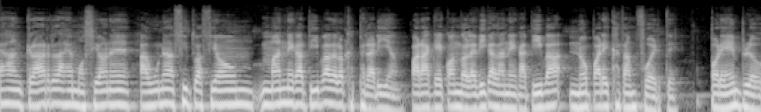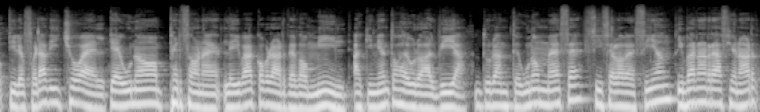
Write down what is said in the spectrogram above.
es anclar las emociones a una situación más negativa de lo que esperarían, para que cuando le digas la negativa no parezca tan fuerte. Por ejemplo, si le fuera dicho a él que una persona le iba a cobrar de 2.000 a 500 euros al día durante unos meses, si se lo decían, iban a reaccionar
